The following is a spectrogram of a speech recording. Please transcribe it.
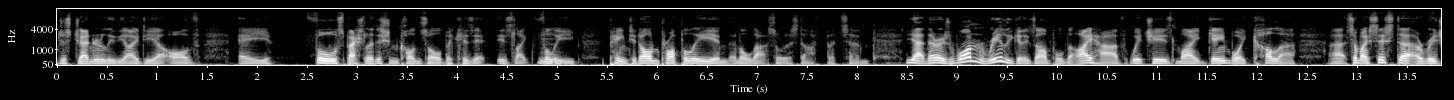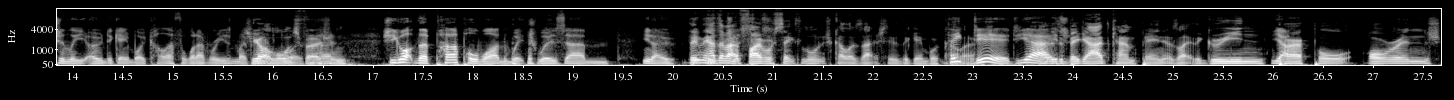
just generally the idea of a full special edition console because it is like fully painted on properly and, and all that sort of stuff. But um, yeah, there is one really good example that I have, which is my Game Boy Color. Uh, so my sister originally owned a Game Boy Color for whatever reason. My She got a launch version. She got the purple one, which was um, you know, I think they had about just- five or six launch colors actually with the Game Boy Color. They did, yeah. it was it's- a big ad campaign. It was like the green, Yeah. purple, orange,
